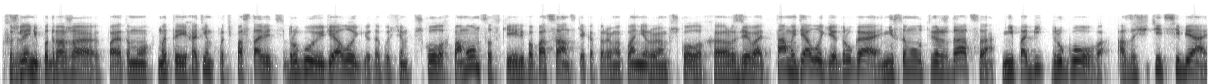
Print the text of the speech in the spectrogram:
к сожалению, подражают. Поэтому мы-то и хотим противопоставить другую идеологию. Допустим, в школах по-монцевски или по-пацански, которые мы планируем в школах э, развивать, там идеология другая. Не самоутверждаться, не побить другого, а защитить себя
